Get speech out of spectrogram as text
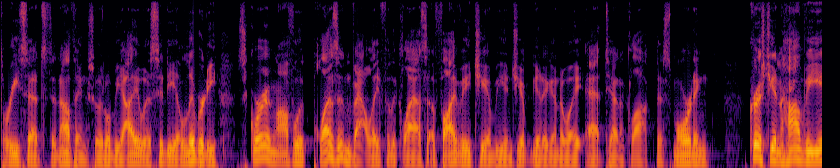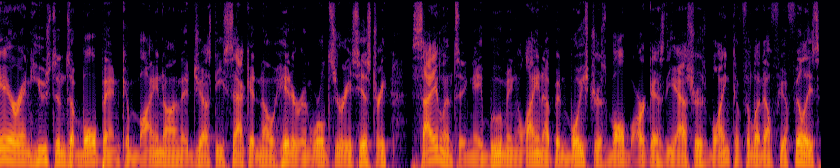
three sets to nothing. So it'll be Iowa City of Liberty squaring off with Pleasant Valley for the Class 5A championship, getting underway at 10 o'clock this morning. Christian Javier and Houston's bullpen combined on just the second no hitter in World Series history, silencing a booming lineup in boisterous ballpark as the Astros blanked the Philadelphia Phillies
